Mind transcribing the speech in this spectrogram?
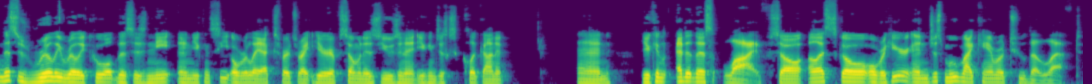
this is really really cool. This is neat, and you can see overlay experts right here. If someone is using it, you can just click on it, and you can edit this live. So uh, let's go over here and just move my camera to the left,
